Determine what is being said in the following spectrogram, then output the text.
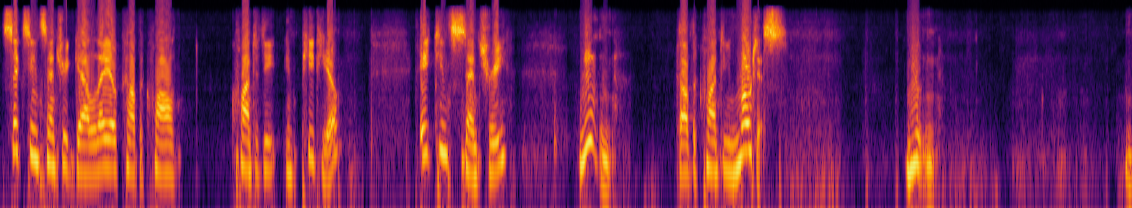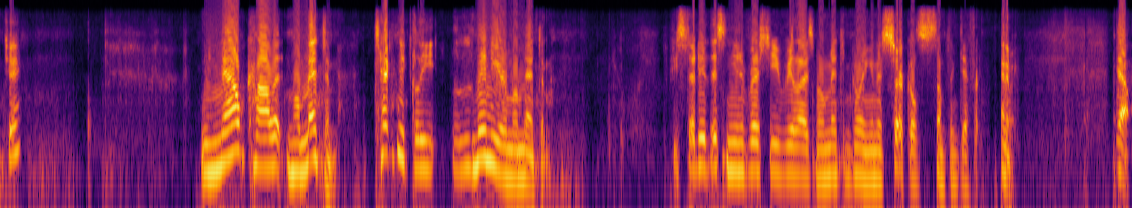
16th century Galileo called the quantity impetio. 18th century Newton called the quantity motus. Newton. Okay? We now call it momentum technically linear momentum. If you study this in university, you realize momentum going in a circle is something different. Anyway, now,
